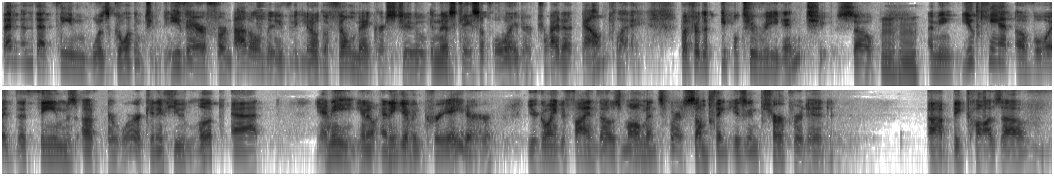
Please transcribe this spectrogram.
that meant that theme was going to be there for not only the you know the filmmakers to, in this case, avoid or try to downplay, but for the people to read into. So I mean, you can't avoid the themes of your work. And if you look at any, you know, any given creator, you're going to find those moments where something is interpreted uh, because of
